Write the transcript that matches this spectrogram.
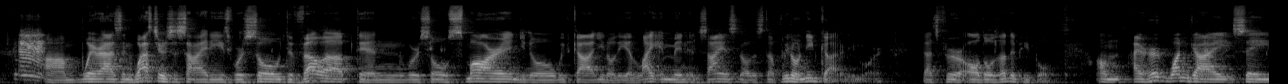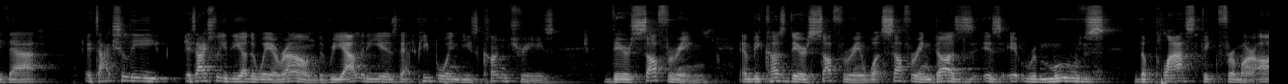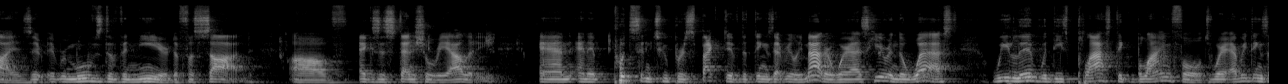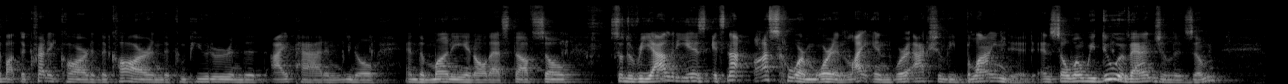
Um, whereas in Western societies, we're so developed and we're so smart and, you know, we've got, you know, the enlightenment and science and all this stuff. We don't need God anymore. That's for all those other people. Um, I heard one guy say that it's actually it's actually the other way around. The reality is that people in these countries they're suffering, and because they're suffering, what suffering does is it removes the plastic from our eyes. It, it removes the veneer, the facade of existential reality, and and it puts into perspective the things that really matter. Whereas here in the West, we live with these plastic blindfolds where everything's about the credit card and the car and the computer and the iPad and you know and the money and all that stuff. So so the reality is it's not us who are more enlightened, we're actually blinded. And so when we do evangelism,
